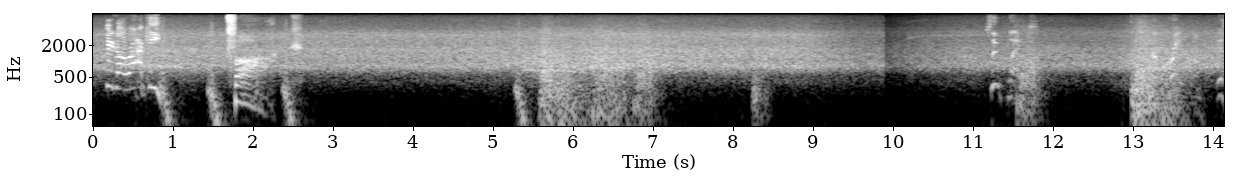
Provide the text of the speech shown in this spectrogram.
Here you go, Rocky! Fuck. Suplex. The great one is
